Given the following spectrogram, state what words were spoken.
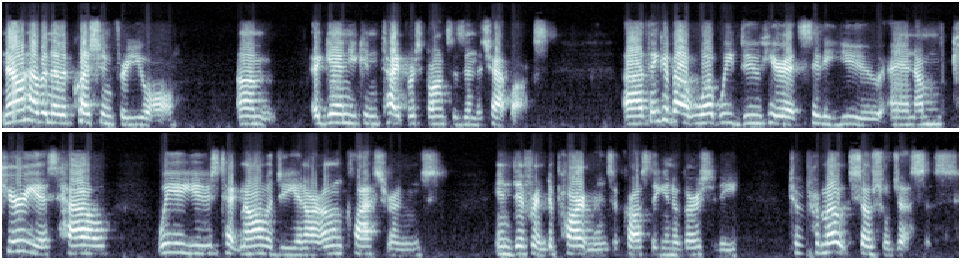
Now I have another question for you all. Um, again, you can type responses in the chat box. Uh, think about what we do here at City U, and I'm curious how we use technology in our own classrooms in different departments across the university to promote social justice.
